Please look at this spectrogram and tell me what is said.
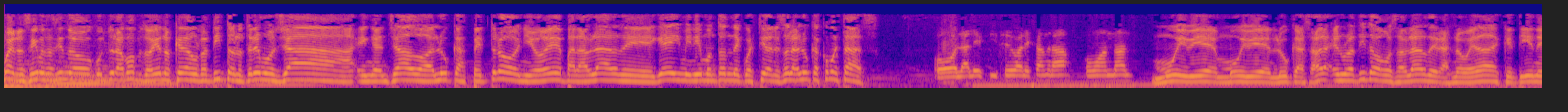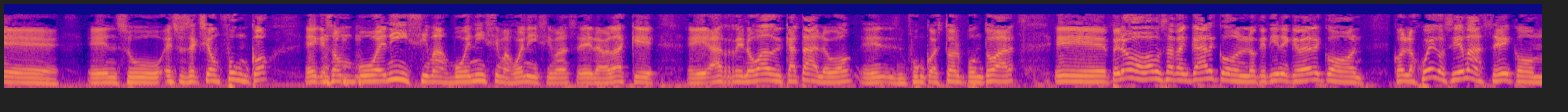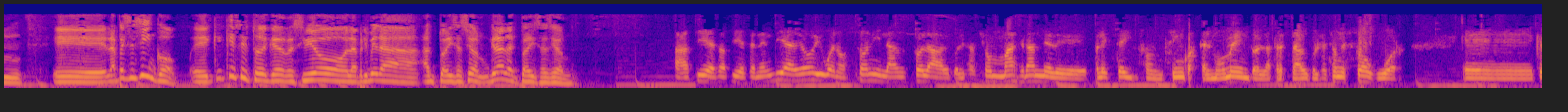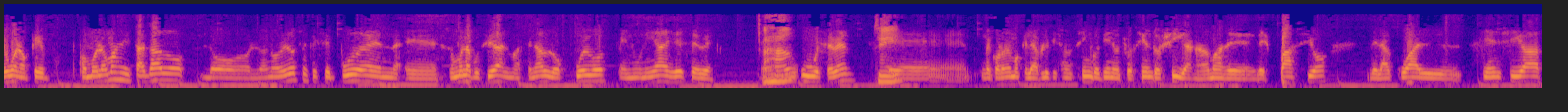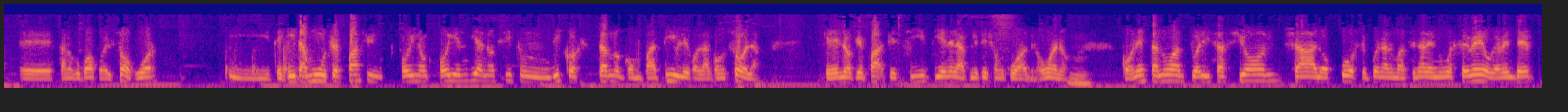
Bueno, seguimos haciendo Cultura Pop, todavía nos queda un ratito, lo tenemos ya enganchado a Lucas Petroño, eh, para hablar de gaming y un montón de cuestiones. Hola Lucas, ¿cómo estás? Hola Alexis, Eva, Alejandra, ¿cómo andan? Muy bien, muy bien, Lucas. Ahora en un ratito vamos a hablar de las novedades que tiene en su en su sección Funko, eh, que son buenísimas, buenísimas, buenísimas. Eh, la verdad es que eh, ha renovado el catálogo eh, en funkostore.ar. Eh, pero vamos a arrancar con lo que tiene que ver con, con los juegos y demás, eh, con eh, la PS5. Eh, ¿qué, ¿Qué es esto de que recibió la primera actualización, gran actualización? Así es, así es. En el día de hoy, bueno, Sony lanzó la actualización más grande de PlayStation 5 hasta el momento, la, la actualización de software. Eh, que bueno, que como lo más destacado, lo, lo novedoso es que se pueden, eh, se sumó la posibilidad de almacenar los juegos en unidades de USB. Ajá. USB. Sí. Eh, recordemos que la PlayStation 5 tiene 800 GB nada más de, de espacio, de la cual 100 GB eh, están ocupados por el software y te quita mucho espacio y hoy no hoy en día no existe un disco externo compatible con la consola que es lo que pa- que sí tiene la PlayStation 4 bueno Mm. Con esta nueva actualización ya los juegos se pueden almacenar en USB obviamente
